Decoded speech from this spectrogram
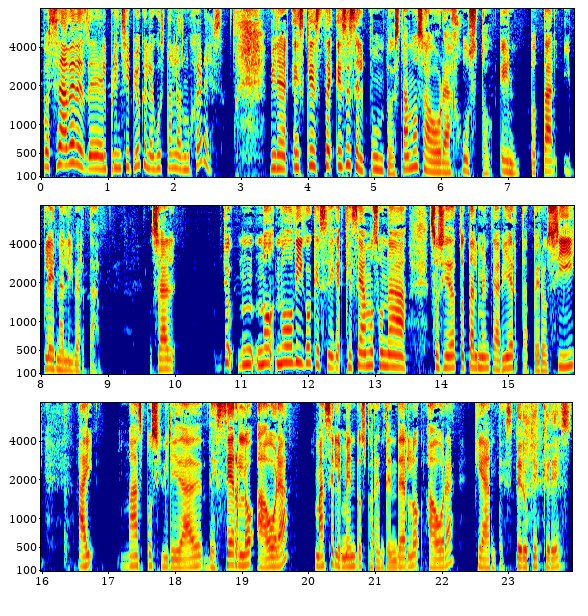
pues sabe desde el principio que le gustan las mujeres. Mira, es que este, ese es el punto. Estamos ahora justo en total y plena libertad. O sea, yo no, no digo que, se- que seamos una sociedad totalmente abierta, pero sí hay más posibilidades de serlo ahora, más elementos para entenderlo ahora que antes. Pero ¿qué crees?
